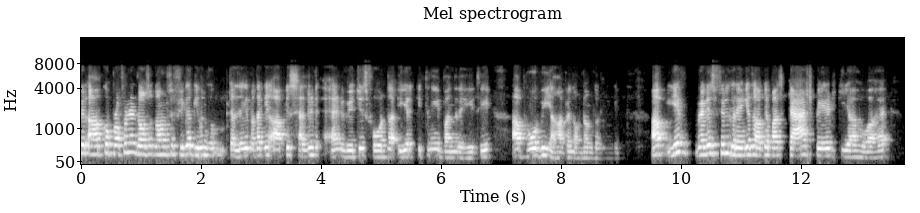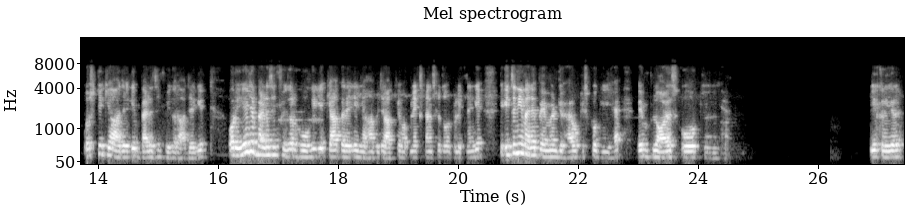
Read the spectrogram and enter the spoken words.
फिर आपको प्रॉफिट एंड लॉस अकाउंट से फिगर गिवन चल जाएगी। पता कि आपकी salaries and wages for the year कितनी बन रही थी, आप वो भी यहाँ पे नोट डाउन कर लेंगे। आप ये वैल्यूज़ फिल करेंगे तो आपके पास कैश पेड किया हुआ है, उसकी क्या आ जाएगी बैलेंसिंग फिगर आ जाएगी। और ये जो बैलेंसिंग फिगर होगी, ये क्या करेंगे? यहाँ पे जाके हम अपने एक्सपेंस के तौर पर लिख लेंगे कि इतनी मैंने पेमेंट जो है वो किसको की है? एम्प्लॉयज़ को की है। ये क्लियर है?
